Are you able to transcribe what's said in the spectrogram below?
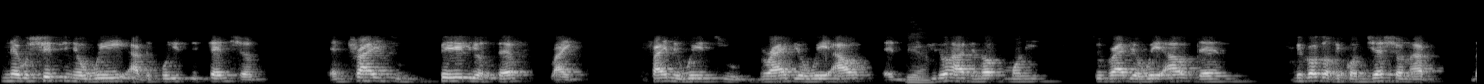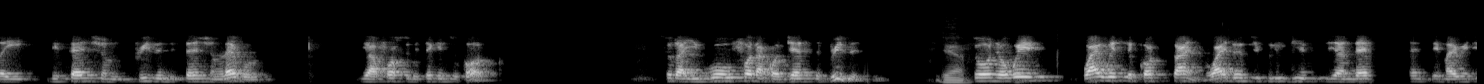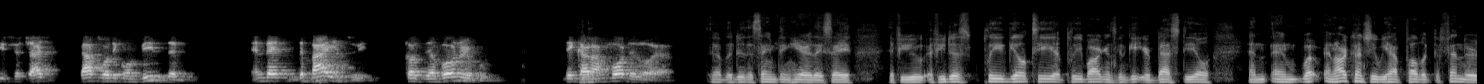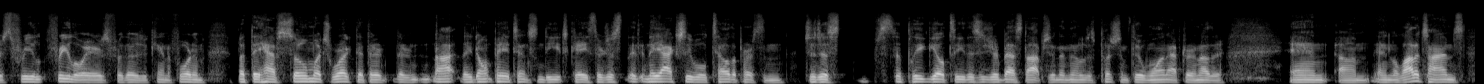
negotiating your way at the police detention and trying to bail yourself, like find a way to bribe your way out. And Yeah. if you don't have enough money to bribe your way out, then because of the congestion at the detention, prison detention level, you are forced to be taken to court so that you go further congest the prison. Yeah. So on your way, why waste the court time? Why don't you plead guilty and then they might reduce your charge? That's what they convince them. And then they buy into it because they're vulnerable. They can't afford a lawyer. Yeah, they do the same thing here. They say if you if you just plead guilty, a plea bargain is going to get your best deal. And and what in our country we have public defenders, free free lawyers for those who can't afford them, but they have so much work that they're they're not they don't pay attention to each case. They're just and they actually will tell the person to just to plead guilty. This is your best option, and they'll just push them through one after another. And um and a lot of times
